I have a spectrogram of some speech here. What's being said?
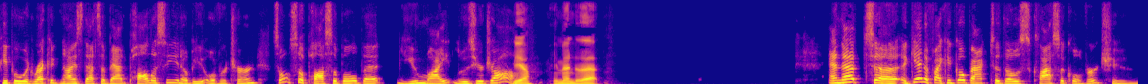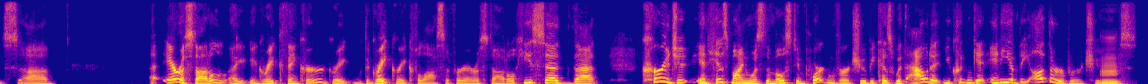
people would recognize that's a bad policy and it'll be overturned. It's also possible that you might lose your job. Yeah, amen to that. And that, uh, again, if I could go back to those classical virtues, uh, Aristotle, a, a, Greek thinker, great, the great Greek philosopher Aristotle, he said that courage in his mind was the most important virtue because without it, you couldn't get any of the other virtues. Mm.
